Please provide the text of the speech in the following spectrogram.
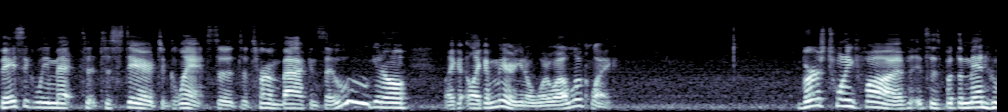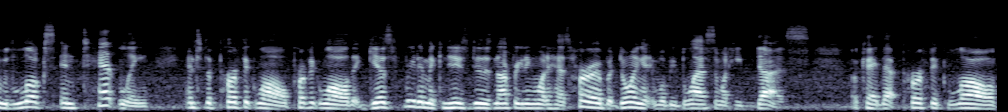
basically meant to, to stare, to glance, to, to turn back and say, ooh, you know, like, like a mirror, you know, what do I look like? Verse 25, it says, But the man who looks intently into the perfect law, perfect law that gives freedom and continues to do this, not forgetting what it has heard, but doing it, it will be blessed in what he does. Okay, that perfect law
